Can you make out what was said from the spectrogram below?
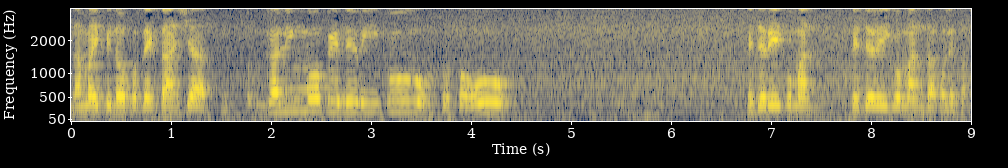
na may pinoprotektahan siya. Galing mo, Federico. Totoo. Federico Man Federico Manda ulit. oh.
